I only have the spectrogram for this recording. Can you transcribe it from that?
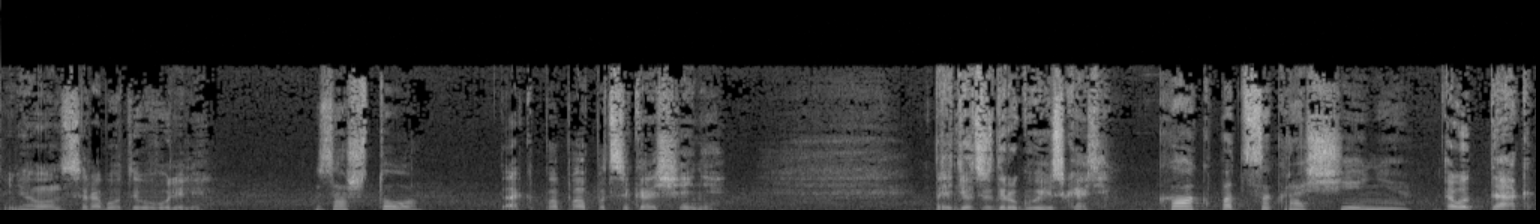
Меня вон с работы уволили. За что? Так попал под сокращение. Придется другую искать. Как под сокращение? Да вот так.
